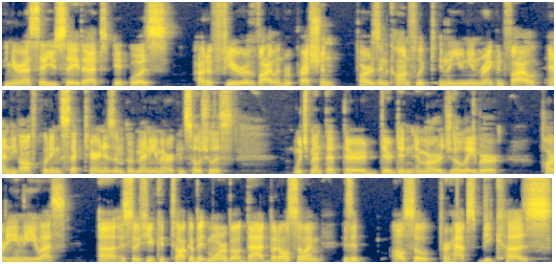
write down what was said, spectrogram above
In your essay, you say that it was out of fear of violent repression, partisan conflict in the Union rank and file, and the off putting sectarianism of many American socialists, which meant that there, there didn't emerge a labor party in the US. Uh, so, if you could talk a bit more about that, but also, I'm, is it also perhaps because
